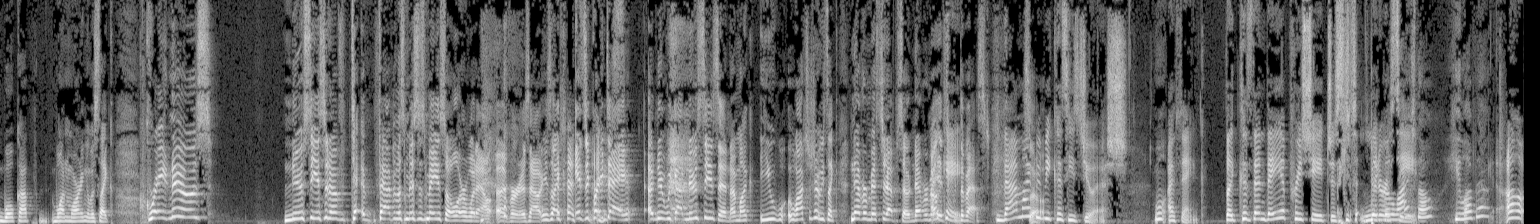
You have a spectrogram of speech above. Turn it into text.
woke up one morning and was like, "Great news." New season of T- Fabulous Mrs. Maisel or whatever is out. He's like, it's a great day. A new, we got a new season. I'm like, you w- watch the show? He's like, never missed an episode. Never missed. Okay. It's the best. That might So- be because he's Jewish. Well- I think. Like, because then they appreciate just He's Big literacy. Little Lies, though. He loved that. Oh,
